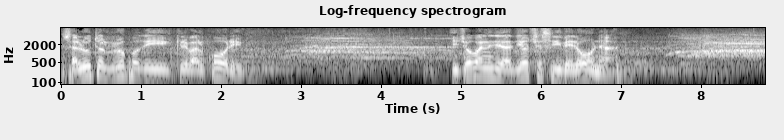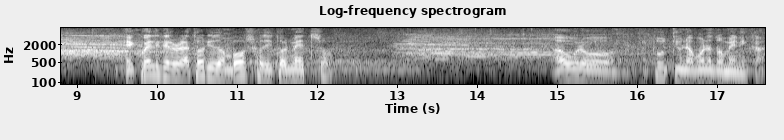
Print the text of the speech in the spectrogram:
Saluto il gruppo di Crevalcuori, i giovani della diocesi di Verona e quelli dell'oratorio Don Bosco di Tolmezzo. Auguro a tutti una buona domenica.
